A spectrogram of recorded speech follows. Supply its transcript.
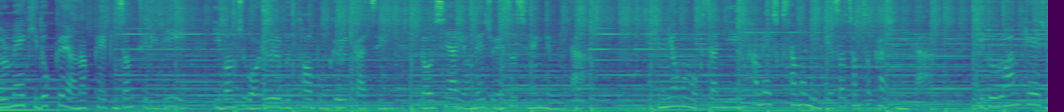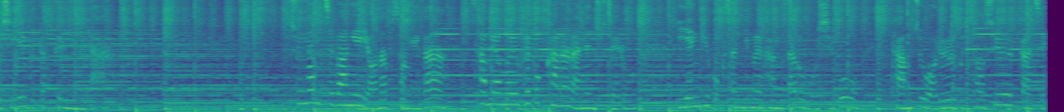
놀매 기독교 연합회 비전 트립이 이번 주 월요일부터 목요일까지 러시아 연해주에서 진행됩니다. 김영우 목사님, 함혜숙 사모님께서 참석하십니다. 기도로 함께 해 주시길 부탁드립니다. 충남지방의 연합성회가 사명을 회복하라라는 주제로 이행규 목사 월요일부터 수요일까지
